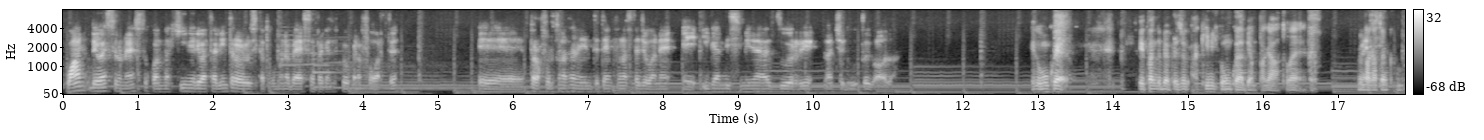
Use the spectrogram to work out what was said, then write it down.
quando, devo essere onesto, quando Hakimi è arrivato all'Inter l'ho rosicato come una bestia perché sapevo che era forte. E, però fortunatamente tempo una stagione e i grandissimi nerazzurri l'hanno ceduto e goda. E comunque e quando abbiamo preso Hakimi comunque l'abbiamo pagato, eh. Abbiamo Beh, pagato sì. anche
